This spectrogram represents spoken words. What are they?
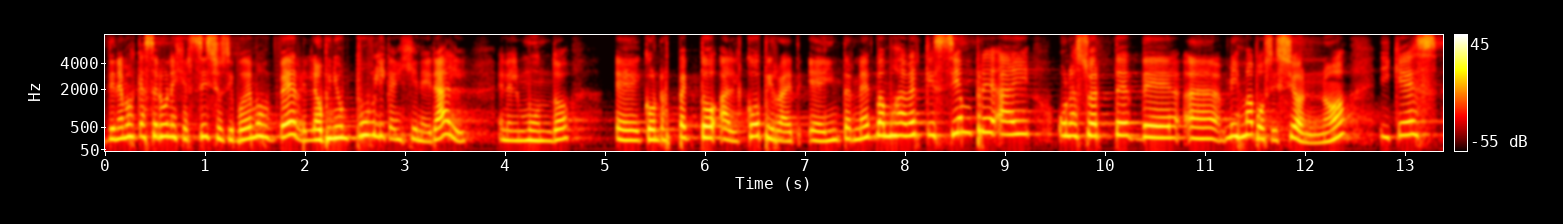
tenemos que hacer un ejercicio, si podemos ver la opinión pública en general en el mundo eh, con respecto al copyright e Internet, vamos a ver que siempre hay una suerte de misma posición, ¿no? Y que es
